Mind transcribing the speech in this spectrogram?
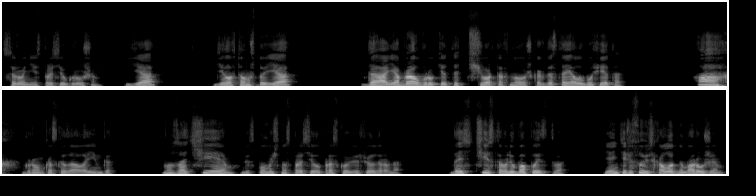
С иронией спросил Грушин. «Я? Дело в том, что я...» «Да, я брал в руки этот чертов нож, когда стоял у буфета». «Ах!» – громко сказала Инга. «Ну зачем?» – беспомощно спросила Прасковья Федоровна. Да из чистого любопытства. Я интересуюсь холодным оружием.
